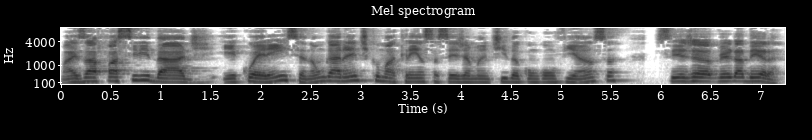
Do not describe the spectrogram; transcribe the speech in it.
Mas a facilidade e coerência não garante que uma crença seja mantida com confiança, seja verdadeira.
